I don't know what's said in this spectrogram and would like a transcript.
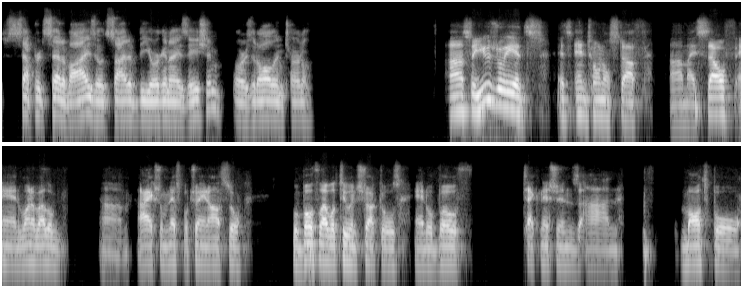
separate set of eyes outside of the organization, or is it all internal? Uh, so usually it's it's internal stuff. Uh, myself and one of our um, our actual municipal training officer, we're both level two instructors, and we're both technicians on multiple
